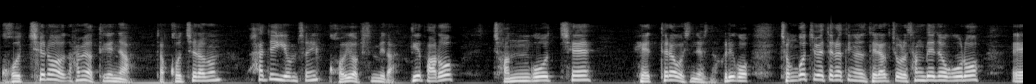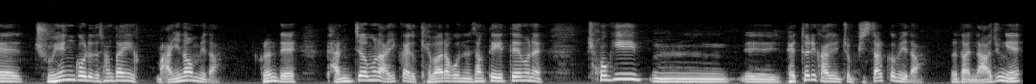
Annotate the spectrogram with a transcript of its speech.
고체로 하면 어떻게 했냐? 자, 고체라면 화재 위험성이 거의 없습니다. 이게 바로 전고체 배터리라고 보시면 됩니다. 그리고 전고체 배터리 같은 경우는 대략적으로 상대적으로 에, 주행 거리도 상당히 많이 나옵니다. 그런데 단점은 아직까지도 개발하고 있는 상태이기 때문에 초기 음, 에, 배터리 가격이 좀 비쌀 겁니다. 그러다 나중에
